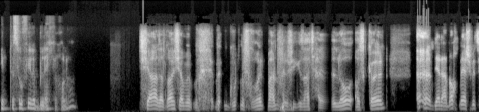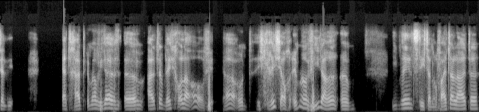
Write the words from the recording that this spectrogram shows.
Gibt es so viele Blechroller? Tja, das mache ich ja mit, mit einem guten Freund Manfred, wie gesagt, hallo aus Köln, der da noch mehr spezialisiert. er treibt immer wieder äh, alte Blechroller auf. Ja, und ich kriege auch immer wieder ähm, E-Mails, die ich dann auch weiterleite.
